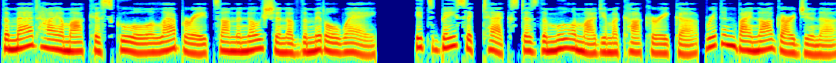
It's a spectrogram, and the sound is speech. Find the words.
The Madhyamaka school elaborates on the notion of the middle way. Its basic text is the Mulamadhyamakakarika, written by Nagarjuna,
